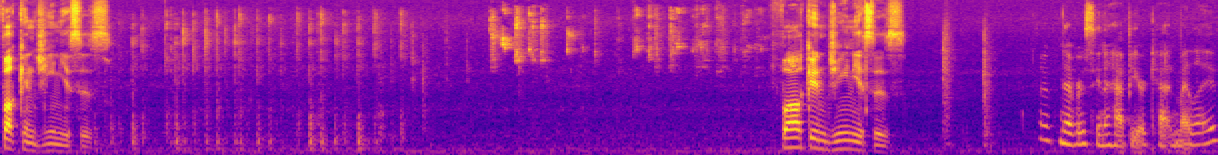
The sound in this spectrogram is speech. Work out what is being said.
Fucking geniuses. Fucking geniuses. I've never seen a happier cat in my life.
